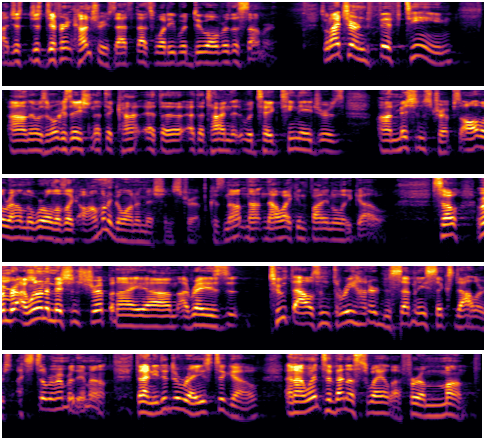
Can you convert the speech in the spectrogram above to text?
uh, just, just different countries. That's, that's what he would do over the summer. So when I turned 15, um, there was an organization at the, at, the, at the time that would take teenagers on missions trips all around the world. I was like, oh, I'm going to go on a missions trip because now, now, now I can finally go. So remember, I went on a mission trip and I, um, I raised $2,376. I still remember the amount that I needed to raise to go. And I went to Venezuela for a month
